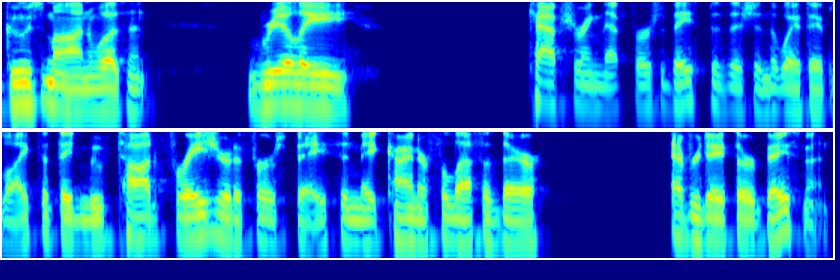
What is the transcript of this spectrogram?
Guzman wasn't really capturing that first base position the way they'd like, that they'd move Todd Frazier to first base and make Kiner Falefa their everyday third baseman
